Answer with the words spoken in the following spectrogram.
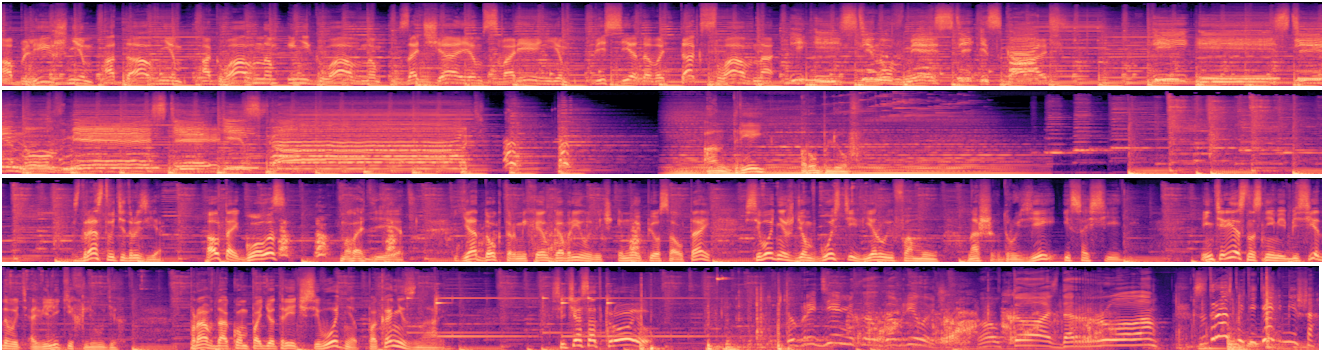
О ближнем, о давнем, о главном и не главном За чаем с вареньем беседовать так славно И истину вместе искать. И истину вместе искать. Андрей Рублев. Здравствуйте, друзья! Алтай голос? Молодец! Я доктор Михаил Гаврилович и мой пес Алтай Сегодня ждем в гости Веру и Фому, наших друзей и соседей. Интересно с ними беседовать о великих людях. Правда, о ком пойдет речь сегодня, пока не знаю. Сейчас открою. Добрый день, Михаил Гаврилович. Алтай, здорово. Здравствуйте, дядя Миша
